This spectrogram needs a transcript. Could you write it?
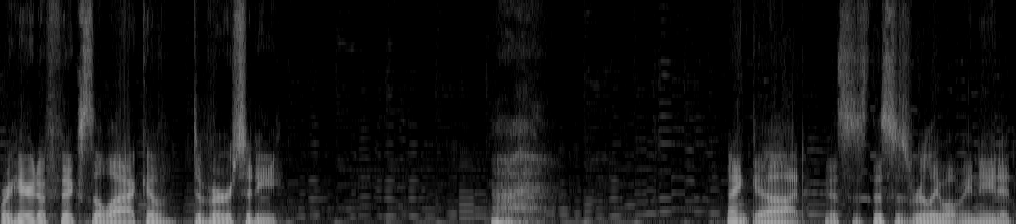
We're here to fix the lack of diversity. Thank God. This is this is really what we needed.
